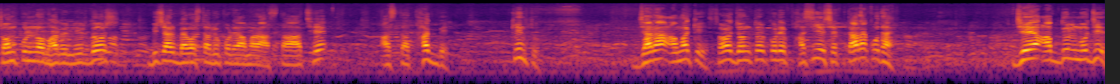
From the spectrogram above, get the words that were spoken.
সম্পূর্ণভাবে নির্দোষ। বিচার ব্যবস্থার উপরে আমার আস্থা আছে, আস্থা থাকবে। কিন্তু যারা আমাকে ষড়যন্ত্র করে ফাঁসিয়েছে, তারা কোথায়? যে আব্দুল মজিদ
